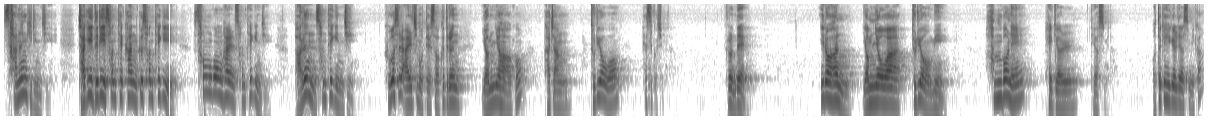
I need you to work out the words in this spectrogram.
사는 길인지, 자기들이 선택한 그 선택이 성공할 선택인지, 바른 선택인지, 그것을 알지 못해서 그들은 염려하고 가장 두려워했을 것입니다. 그런데 이러한 염려와 두려움이 한 번에 해결되었습니다. 어떻게 해결되었습니까?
